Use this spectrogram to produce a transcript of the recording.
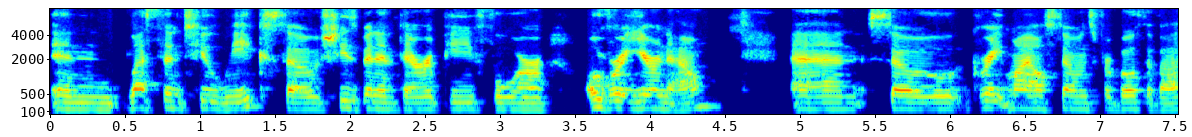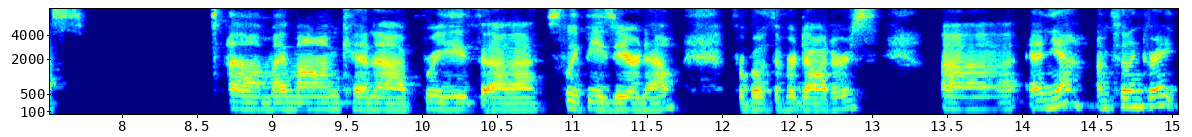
in less than two weeks. So she's been in therapy for over a year now, and so great milestones for both of us. Uh, my mom can uh, breathe, uh, sleep easier now for both of her daughters. Uh, and yeah, I'm feeling great.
